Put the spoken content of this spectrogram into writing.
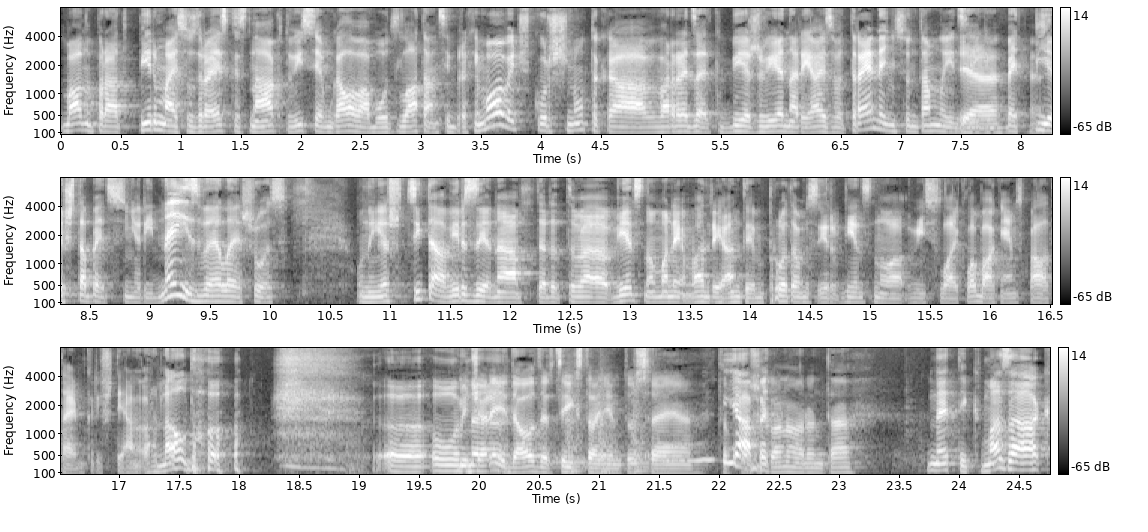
manuprāt, pirmais uzreiz, kas nāktu visiem galvā, būtu Latvijas Ibrahimovičs, kurš, nu, kā var redzēt, ka bieži vien arī aizved treniņus un tam līdzīgi. Bet jā. tieši tāpēc es viņu arī neizvēlēšos. Un iešu citā virzienā. Tad viens no maniem variantiem, protams, ir viens no visu laiku labākajiem spēlētājiem, Kristiāna Ronaldo. Un, Viņš arī daudz ar cīkstoņiem tusēja. Jā, bet- Konor un tā. netik mazāk.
